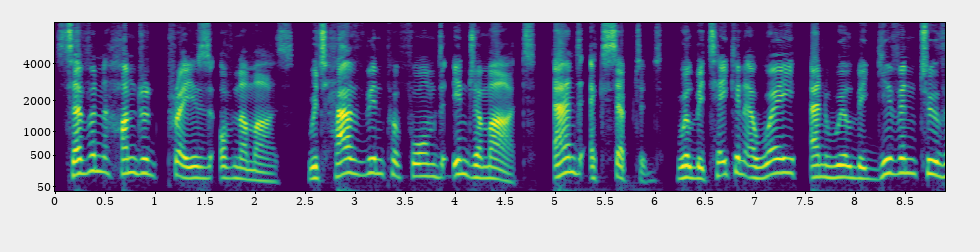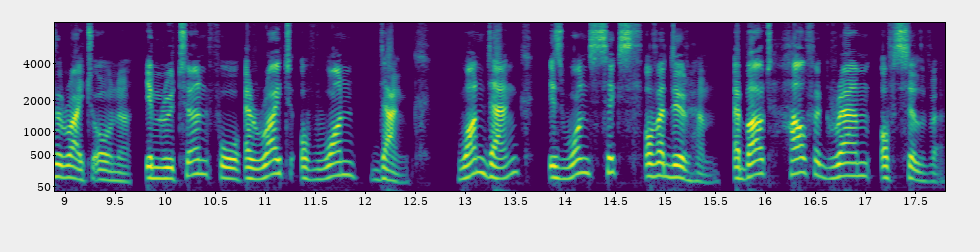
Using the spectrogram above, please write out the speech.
700 prayers of namaz, which have been performed in Jamaat and accepted, will be taken away and will be given to the right owner in return for a right of one dank. One dank is one sixth of a dirham, about half a gram of silver,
